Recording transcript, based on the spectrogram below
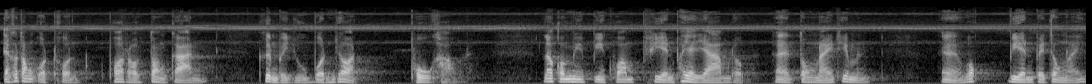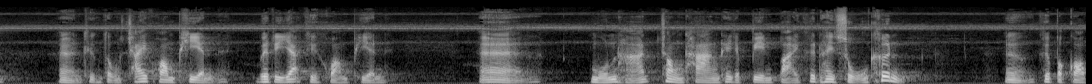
แต่ก็ต้องอดทน เพราะเราต้องการขึ้นไปอยู่บนยอดภูเขา แล้วก็มีมีความเพียรพยายามดอกตรงไหนที่มันวกเวียนไปตรงไหนถึงต้องใช้ความเพียรวิริยะคือความเพียรหมุนหาช่องทางที่จะปีนป่ายขึ้นให้สูงขึ้น เออคือประกอบ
